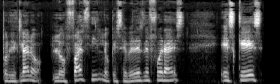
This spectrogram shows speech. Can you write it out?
Porque claro, lo fácil, lo que se ve desde fuera es, es que es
